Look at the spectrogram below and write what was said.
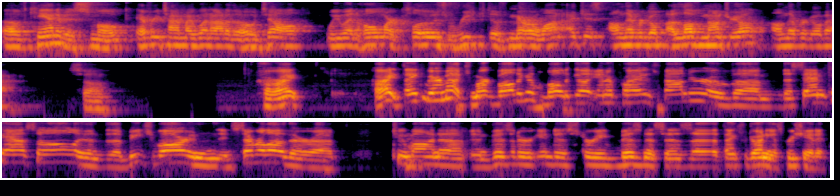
of cannabis smoke every time I went out of the hotel. We went home, our clothes reeked of marijuana. I just, I'll never go. I love Montreal. I'll never go back. So. All right. All right. Thank you very much. Mark Baldyga, Baldyga Enterprise founder of um, the Sandcastle and the Beach Bar and, and several other uh, Tumon and visitor industry businesses. Uh, thanks for joining us. Appreciate it.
